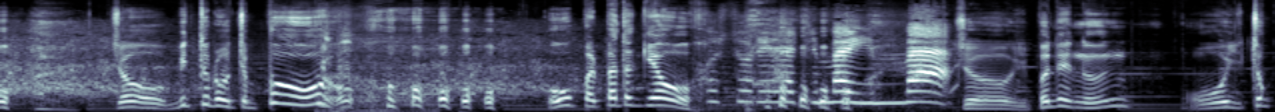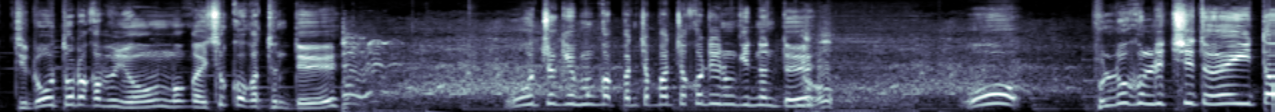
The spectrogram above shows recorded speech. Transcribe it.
저 밑으로 점프. 오 발바닥이요. 헛소리 하지 마 임마. 저 이번에는 오 이쪽 뒤로 돌아가면 뭔가 있을 것 같은데. 오 저기 뭔가 반짝반짝거리는 게 있는데. 오 블루 글리치드 에 있다.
